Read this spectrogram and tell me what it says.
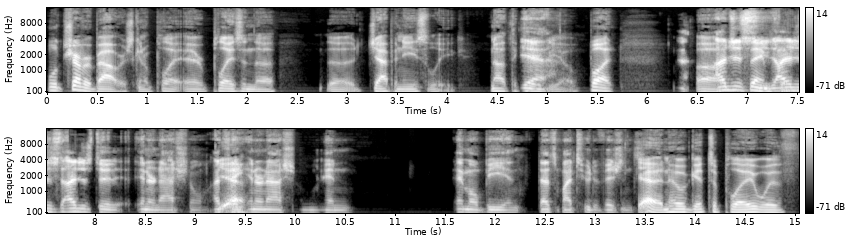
well, Trevor Bauer's going to play or plays in the the Japanese league, not the Yeah. KBO. But uh, I just I just I just did international. I Yeah. think international and MLB and that's my two divisions. Yeah, and he'll get to play with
